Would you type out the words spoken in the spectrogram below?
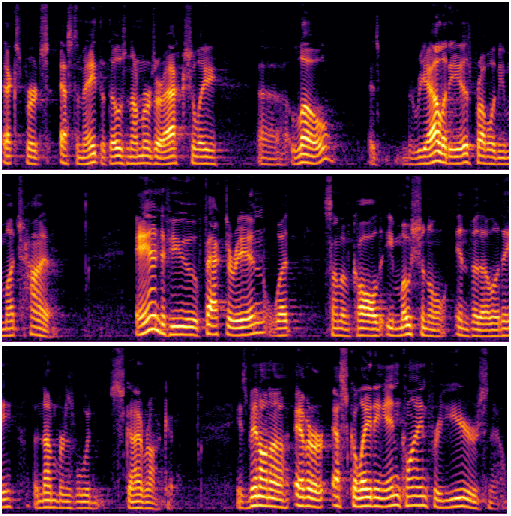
Experts estimate that those numbers are actually uh, low. It's, the reality is probably much higher. And if you factor in what some have called emotional infidelity, the numbers would skyrocket. It's been on an ever escalating incline for years now.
